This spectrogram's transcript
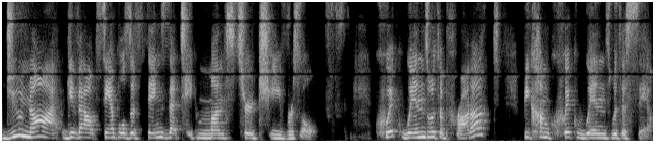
Do not give out samples of things that take months to achieve results. Quick wins with a product become quick wins with a sale.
